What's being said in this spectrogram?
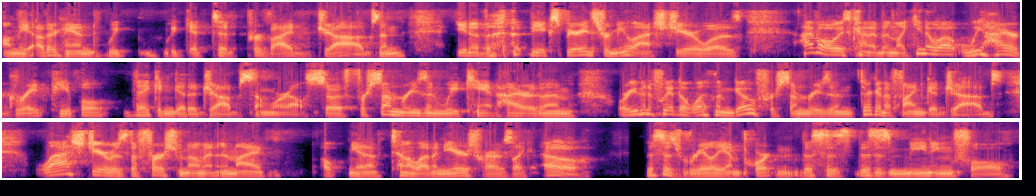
on the other hand, we we get to provide jobs. And you know, the the experience for me last year was I've always kind of been like, you know what, we hire great people, they can get a job somewhere else. So if for some reason we can't hire them, or even if we had to let them go for some reason, they're going to find good jobs. Last year was the first moment in my you know 10 11 years where i was like oh this is really important this is this is meaningful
